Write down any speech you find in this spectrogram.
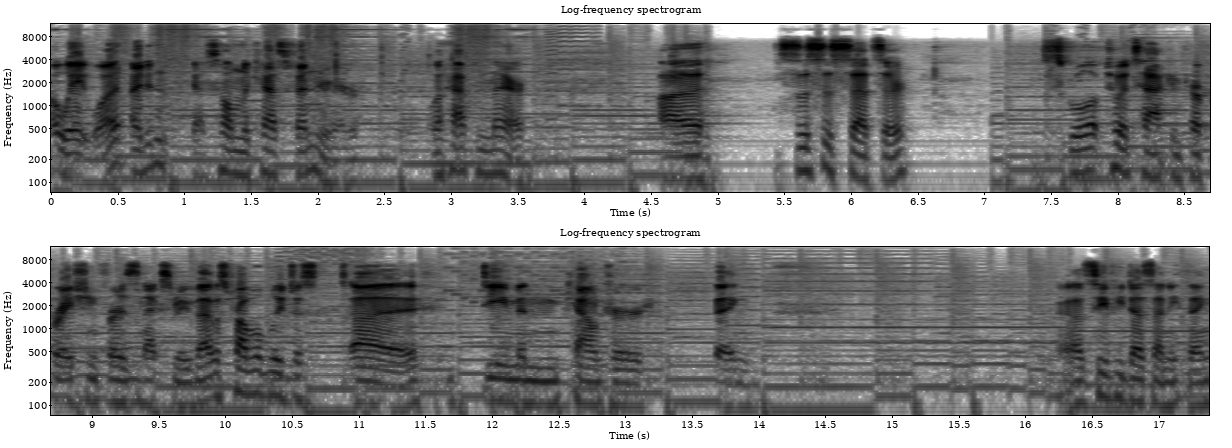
Oh wait, what? I didn't tell him to cast Fenrir. What happened there? Uh, so this is Setzer. Scroll up to attack in preparation for his next move. That was probably just, uh, demon counter thing. Let's see if he does anything.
